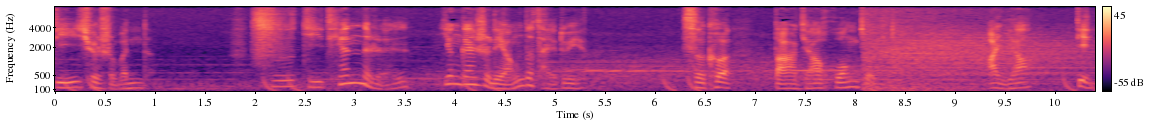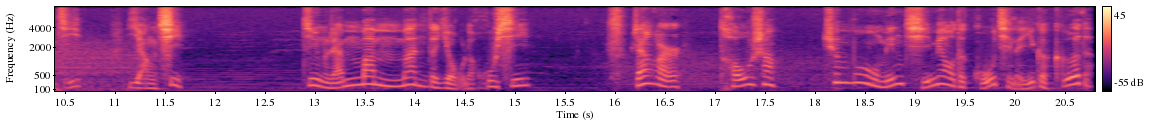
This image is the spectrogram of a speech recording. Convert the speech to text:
的确是温的。死几天的人应该是凉的才对呀。此刻，大家慌作一团，按压、电击、氧气，竟然慢慢的有了呼吸。然而，头上却莫名其妙的鼓起了一个疙瘩。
